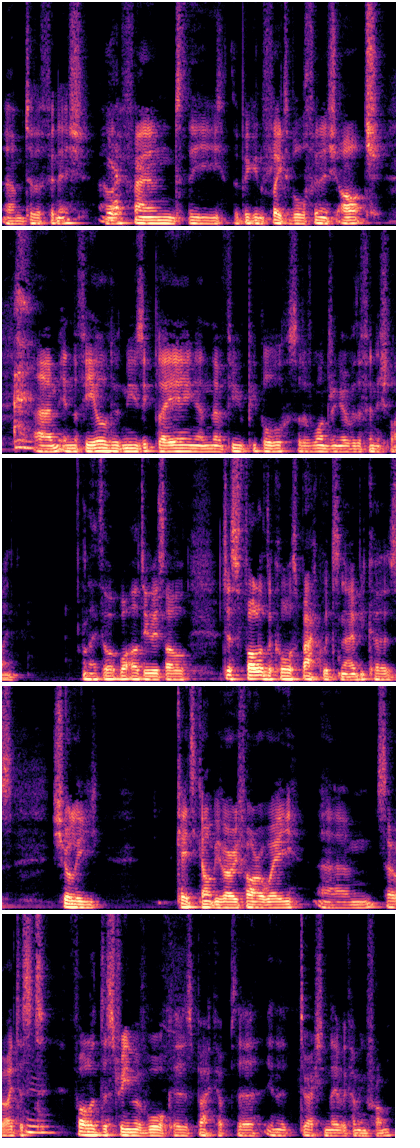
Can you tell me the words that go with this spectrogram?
um, to the finish. And I found the the big inflatable finish arch um, in the field with music playing and a few people sort of wandering over the finish line. And I thought, what I'll do is I'll just follow the course backwards now because surely Katie can't be very far away. Um, so I just followed the stream of walkers back up the in the direction they were coming from.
